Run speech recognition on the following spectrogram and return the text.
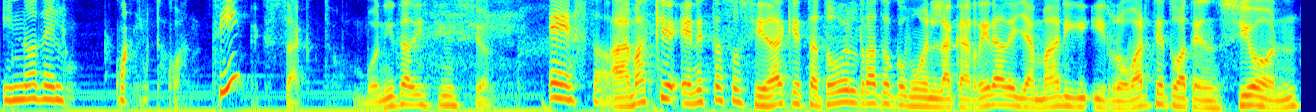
y no del cuánto. ¿Cuánto? ¿Sí? Exacto. Bonita distinción. Eso. Además que en esta sociedad que está todo el rato como en la carrera de llamar y, y robarte tu atención,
